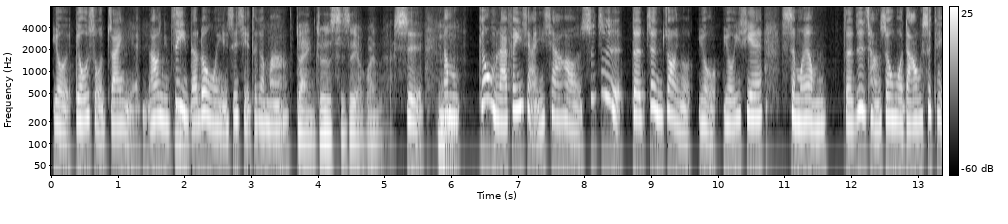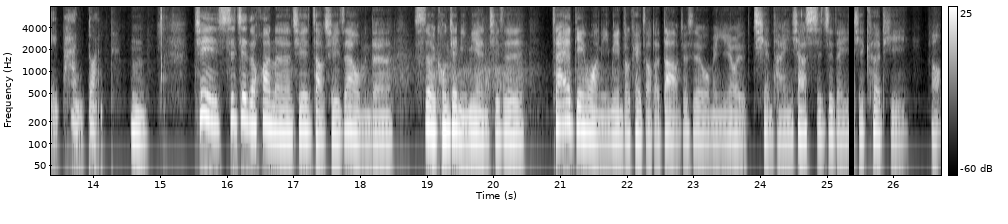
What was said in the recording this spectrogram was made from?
有有所钻研，然后你自己的论文也是写这个吗？对，就是失智有关的。是，嗯那我们跟我们来分享一下哈，失智的症状有有有一些什么样，我们的日常生活当中是可以判断的。嗯，其实失智的话呢，其实早期在我们的思维空间里面，其实在爱点网里面都可以找得到，就是我们也有浅谈一下失智的一些课题。哦，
